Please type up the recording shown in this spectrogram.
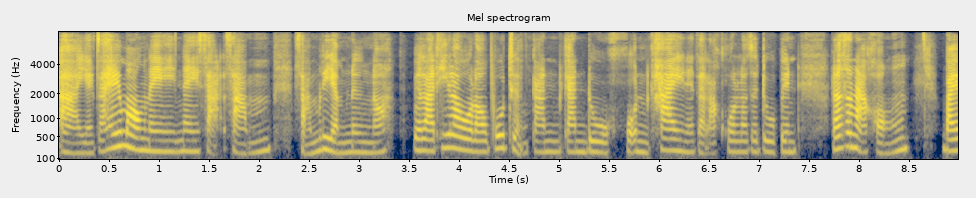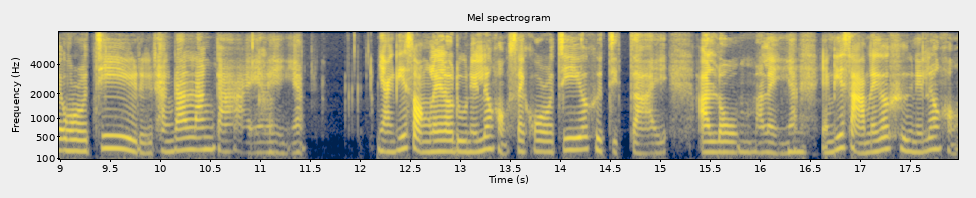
อ่าอยากจะให้มองในในสะสามสามเหลี่ยมหนึ่งเนาะเวลาที่เราเราพูดถึงการการดูคนไข้ในแต่ละคนเราจะดูเป็นลักษณะของ biology หรือทางด้านร่างกายอะคไร่ะอย่างเงี้ย อย่างที่2เลยเราดูในเรื่องของ psychology ก็คือจิตใจอารมณ์อะไรอย่างอืเงี้ยมอย่างที่3เลยก็คือในเรื่องของ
